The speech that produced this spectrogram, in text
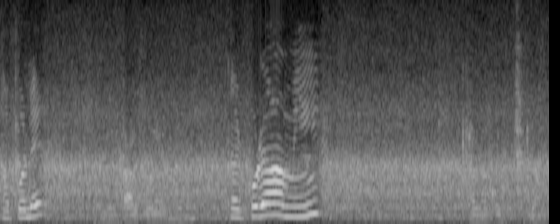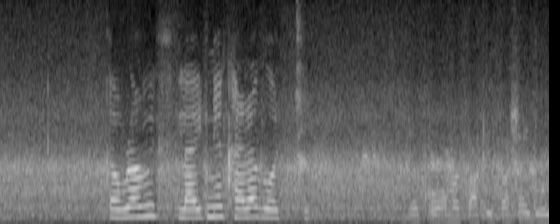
তারপরে? তারপরে আমি তারপরে আমি খেলা করছিলাম। তারপরে আমি লাইট নিয়ে খেলা করছি। দেখো আমার পাখির পাশায় দোল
